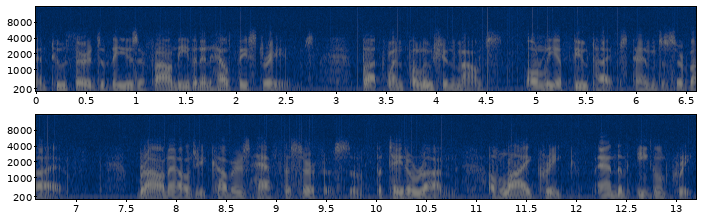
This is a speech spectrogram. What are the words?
and two-thirds of these are found even in healthy streams. But when pollution mounts, only a few types tend to survive. Brown algae covers half the surface of Potato Run, of Lye Creek, and of Eagle Creek.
